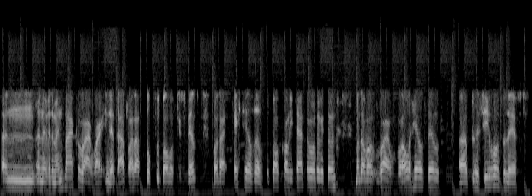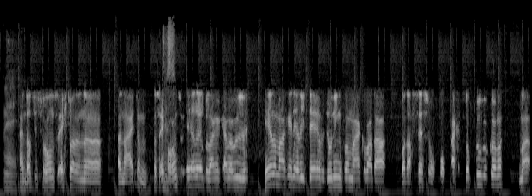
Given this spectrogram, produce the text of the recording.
een, een evenement maken waar, waar inderdaad waar dat topvoetbal wordt gespeeld. Waar daar echt heel veel voetbalkwaliteiten worden getoond. Maar dat we, waar vooral heel veel plezier wordt beleefd. Nee. En dat is voor ons echt wel een, een item. Dat is echt voor ons heel, heel belangrijk. En we willen er helemaal geen elitaire bedoeling van maken waar dat, waar dat zes of, of acht topploegen komen. Maar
